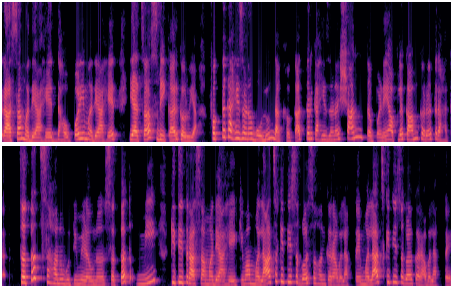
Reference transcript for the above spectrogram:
त्रासामध्ये आहेत धावपळीमध्ये आहेत याचा स्वीकार करूया. फक्त काही जण बोलून दाखवतात तर काही जण शांतपणे आपलं काम करत राहतात. सतत सहानुभूती मिळवणं सतत मी किती त्रासामध्ये आहे किंवा मलाच किती सगळं सहन करावं लागतंय मलाच किती सगळं करावं लागतंय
